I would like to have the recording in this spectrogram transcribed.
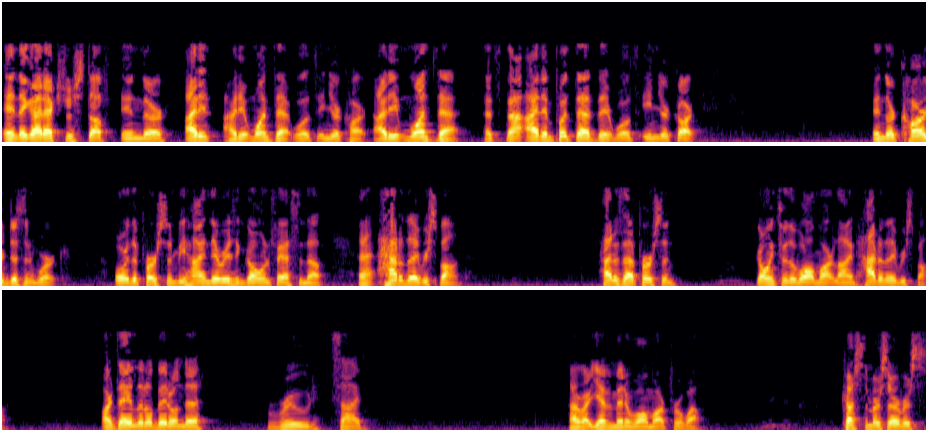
and they got extra stuff in their I didn't I didn't want that. Well, it's in your cart. I didn't want that. That's not I didn't put that there. Well, it's in your cart. And their card doesn't work. Or the person behind there isn't going fast enough. Uh, how do they respond? How does that person going through the Walmart line, how do they respond? Aren't they a little bit on the rude side? All right, you haven't been in Walmart for a while. Customer service,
